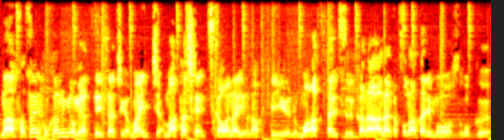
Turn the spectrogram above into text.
まあ、さすがに他の業務やってる人たちが毎日は、まあ、確かに使わないよなっていうのもあったりするから、なんかそのあたりもすごく、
